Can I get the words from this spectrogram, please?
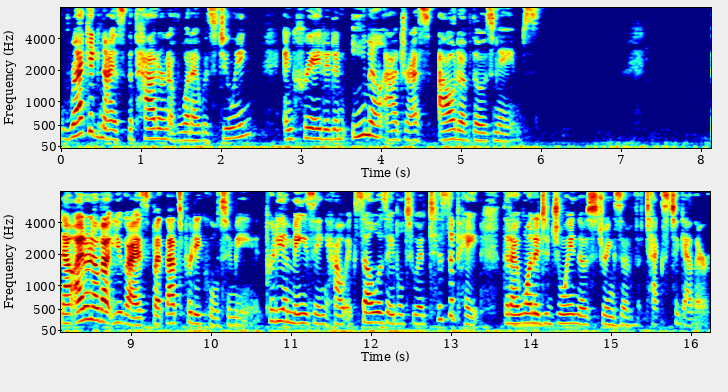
recognized the pattern of what I was doing and created an email address out of those names. Now, I don't know about you guys, but that's pretty cool to me. Pretty amazing how Excel was able to anticipate that I wanted to join those strings of text together.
